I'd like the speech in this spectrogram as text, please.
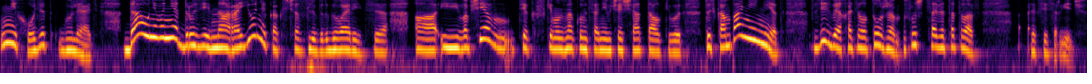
не ходит гулять. Да, у него нет друзей на районе, как сейчас любят говорить, а, и вообще те, с кем он знакомится, они его чаще отталкивают. То есть компании нет. Здесь бы я хотела тоже услышать совет от вас, Алексей Сергеевич.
